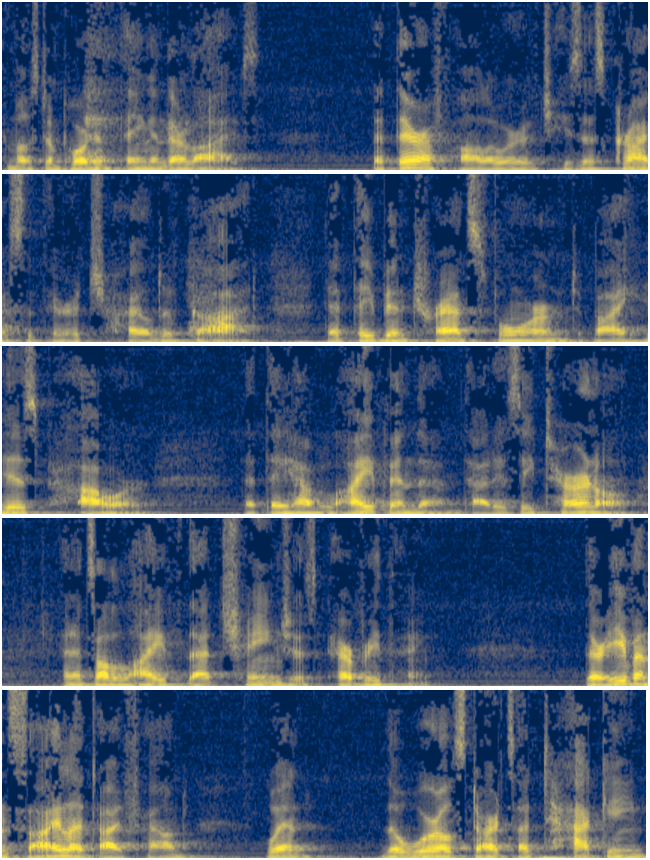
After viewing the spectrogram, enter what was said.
the most important thing in their lives that they're a follower of Jesus Christ, that they're a child of God, that they've been transformed by His power, that they have life in them that is eternal, and it's a life that changes everything. They're even silent, I found, when the world starts attacking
